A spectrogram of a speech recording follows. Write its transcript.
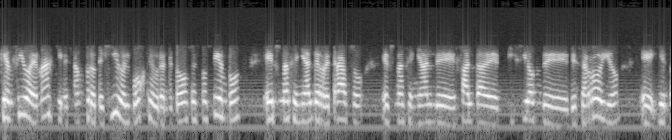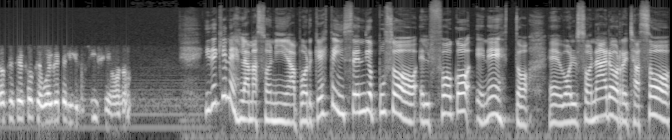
que han sido además quienes han protegido el bosque durante todos estos tiempos, es una señal de retraso, es una señal de falta de visión de desarrollo, eh, y entonces eso se vuelve peligrosísimo, ¿no? ¿Y de quién es la Amazonía? Porque este incendio puso el foco en esto. Eh, Bolsonaro rechazó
